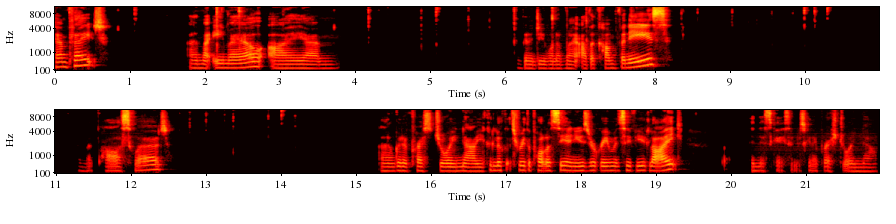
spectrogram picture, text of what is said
template and my email. I um, I'm going to do one of my other companies and my password. And I'm going to press join now. You can look at through the policy and user agreements if you'd like. But in this case, I'm just going to press join now.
